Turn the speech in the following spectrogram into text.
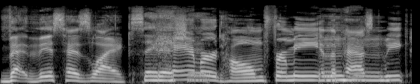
that this has like that shit. hammered home for me in the past mm-hmm. week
